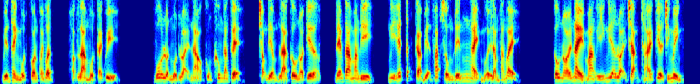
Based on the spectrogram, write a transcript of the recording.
Biến thành một con quái vật, hoặc là một cái quỷ vô luận một loại nào cũng không đáng kể, trọng điểm là câu nói kia, đem ta mang đi, nghĩ hết tất cả biện pháp sống đến ngày mười lăm tháng bảy. Câu nói này mang ý nghĩa loại trạng thái kia chính mình,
